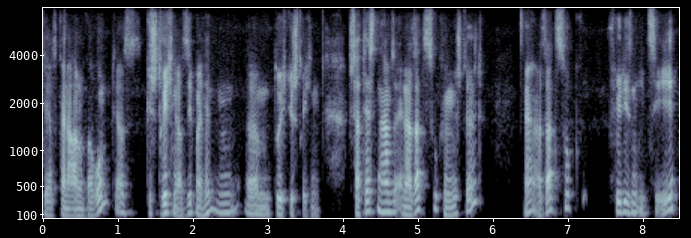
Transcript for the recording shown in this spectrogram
Der ist keine Ahnung warum, der ist gestrichen, also sieht man hinten ähm, durchgestrichen. Stattdessen haben sie einen Ersatzzug hingestellt, ja, Ersatzzug für diesen ICE.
